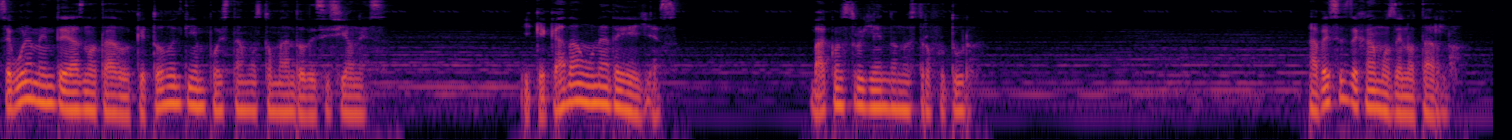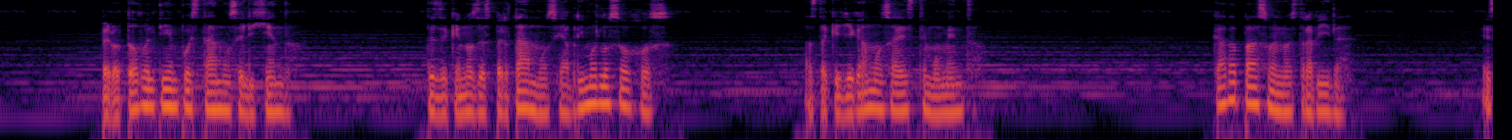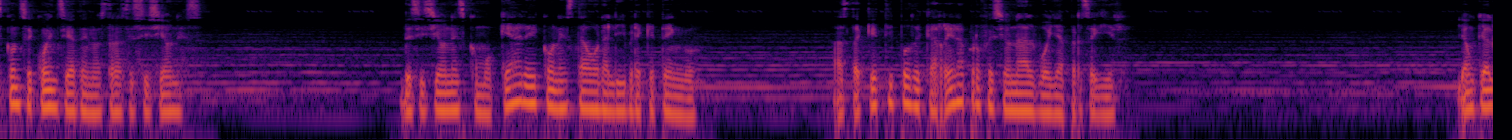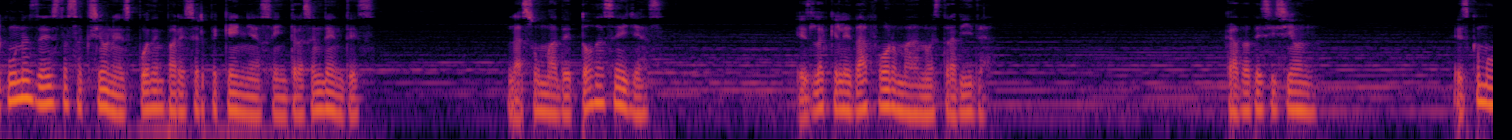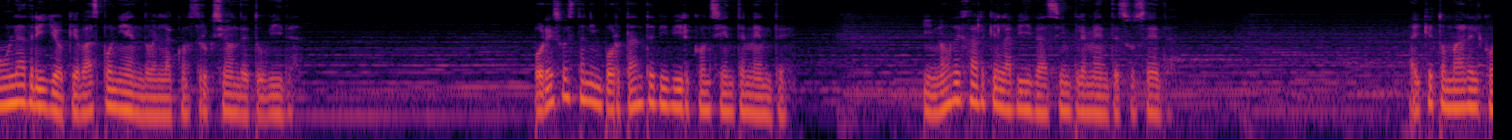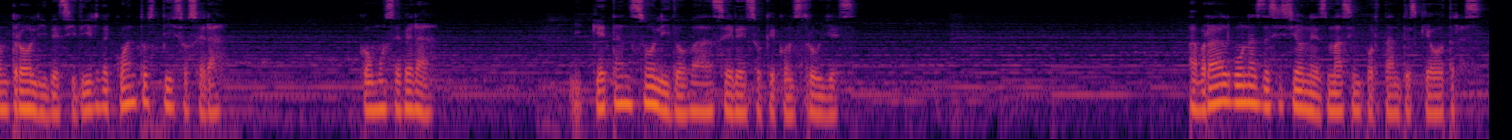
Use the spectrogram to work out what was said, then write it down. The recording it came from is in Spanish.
Seguramente has notado que todo el tiempo estamos tomando decisiones y que cada una de ellas va construyendo nuestro futuro. A veces dejamos de notarlo, pero todo el tiempo estamos eligiendo. Desde que nos despertamos y abrimos los ojos hasta que llegamos a este momento. Cada paso en nuestra vida es consecuencia de nuestras decisiones. Decisiones como qué haré con esta hora libre que tengo, hasta qué tipo de carrera profesional voy a perseguir. Y aunque algunas de estas acciones pueden parecer pequeñas e intrascendentes, la suma de todas ellas es la que le da forma a nuestra vida. Cada decisión es como un ladrillo que vas poniendo en la construcción de tu vida. Por eso es tan importante vivir conscientemente y no dejar que la vida simplemente suceda. Hay que tomar el control y decidir de cuántos pisos será, cómo se verá y qué tan sólido va a ser eso que construyes. Habrá algunas decisiones más importantes que otras,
